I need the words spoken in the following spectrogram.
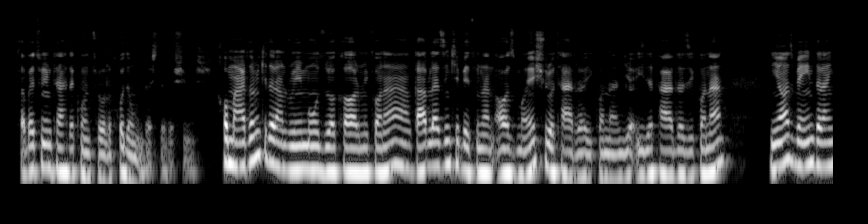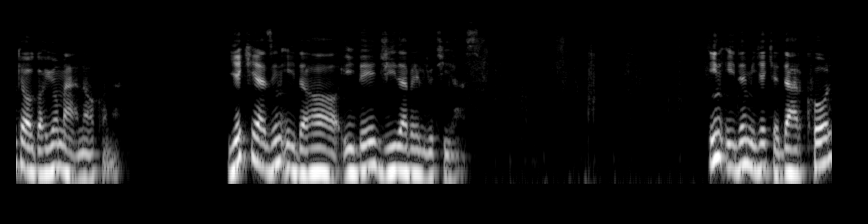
تا بتونیم تحت کنترل خودمون داشته باشیمش. خب مردمی که دارن روی این موضوع کار می‌کنن قبل از اینکه بتونن آزمایش رو طراحی کنن یا ایده پردازی کنن نیاز به این دارن که آگاهی رو معنا کنن. یکی از این ایده ها ایده GWT هست. این ایده میگه که در کل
